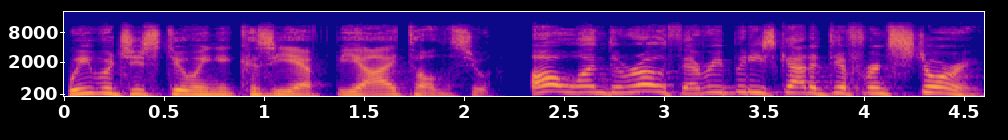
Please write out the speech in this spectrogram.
We were just doing it because the FBI told us to. Oh, under oath, everybody's got a different story.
